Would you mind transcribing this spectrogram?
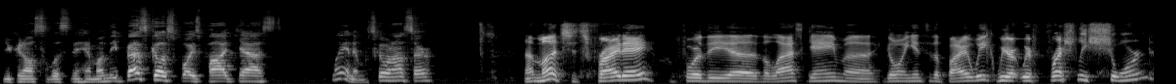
You can also listen to him on the Best Ghost Boys podcast. Landon, what's going on, sir? Not much. It's Friday for the uh, the last game uh, going into the bye week. We are we're freshly shorn.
